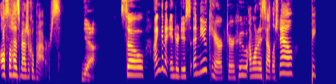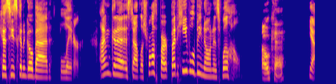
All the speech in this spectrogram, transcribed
also has magical powers. Yeah. So I'm going to introduce a new character who I want to establish now because he's going to go bad later. I'm going to establish Rothbart, but he will be known as Wilhelm. Okay. Yeah.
